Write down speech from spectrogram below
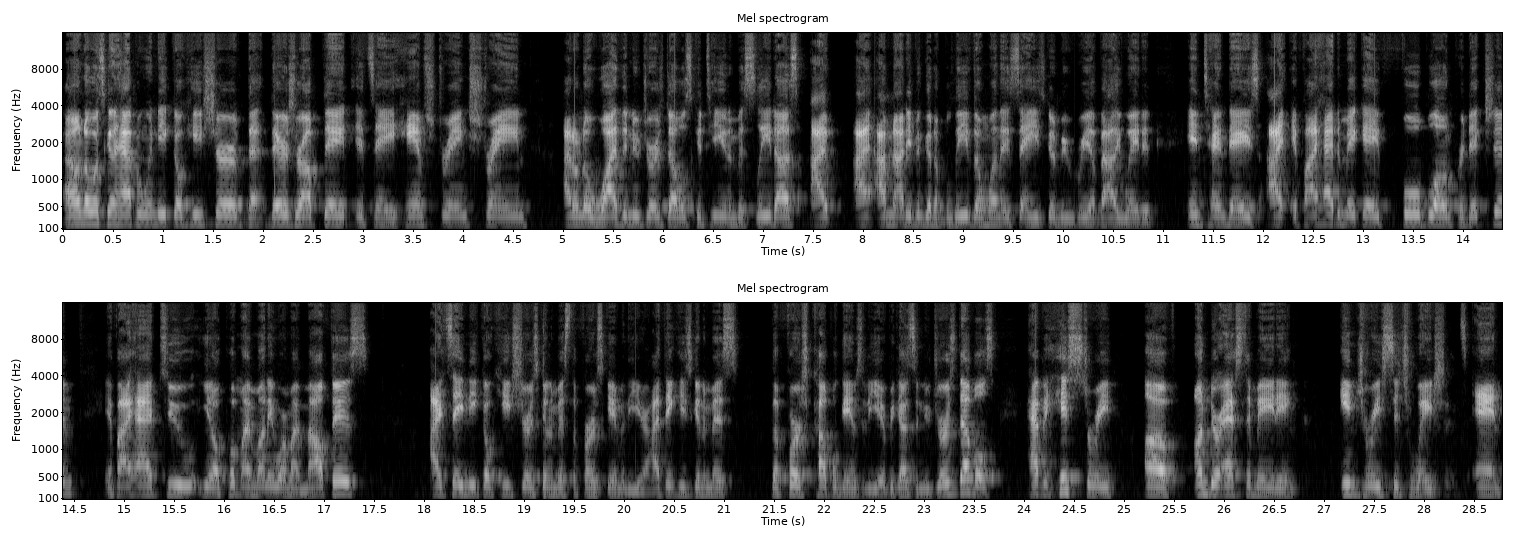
I don't know what's going to happen with Nico Hischier. That there's your update. It's a hamstring strain. I don't know why the New Jersey Devils continue to mislead us. I, I am not even going to believe them when they say he's going to be reevaluated in 10 days. I if I had to make a full blown prediction, if I had to, you know, put my money where my mouth is, I'd say Nico Hischier is going to miss the first game of the year. I think he's going to miss the first couple games of the year because the New Jersey Devils have a history of underestimating injury situations. And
